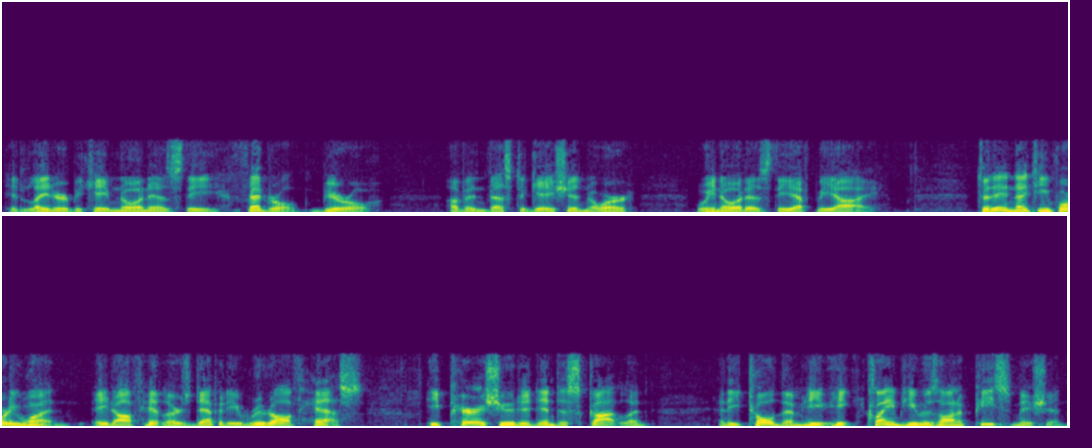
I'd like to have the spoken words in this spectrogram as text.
It later became known as the Federal Bureau of Investigation, or we know it as the FBI. Today in 1941, Adolf Hitler's deputy, Rudolf Hess, he parachuted into Scotland and he told them he, he claimed he was on a peace mission.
